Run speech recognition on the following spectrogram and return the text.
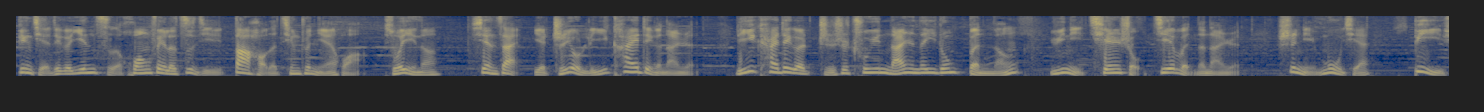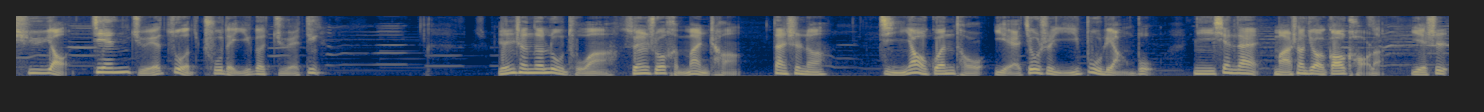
并且这个因此荒废了自己大好的青春年华，所以呢，现在也只有离开这个男人，离开这个只是出于男人的一种本能与你牵手接吻的男人，是你目前必须要坚决做出的一个决定。人生的路途啊，虽然说很漫长，但是呢，紧要关头也就是一步两步。你现在马上就要高考了，也是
